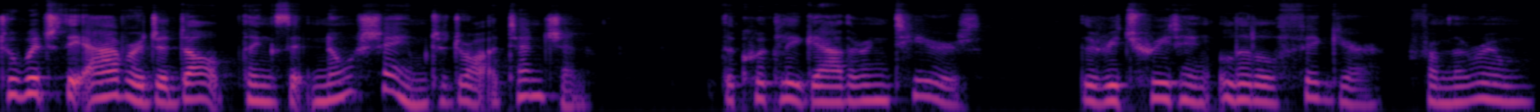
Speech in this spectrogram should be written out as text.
to which the average adult thinks it no shame to draw attention, the quickly gathering tears, the retreating little figure from the room.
